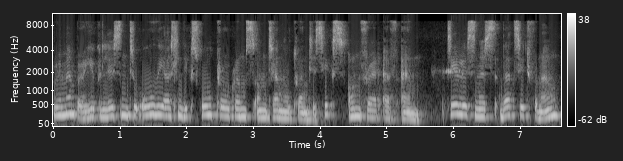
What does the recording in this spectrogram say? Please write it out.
Remember, you can listen to all the Icelandic school programs on channel 26 on Fred FM. Dear listeners, that's it for now.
